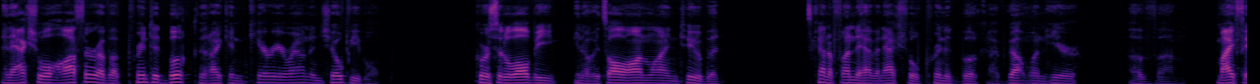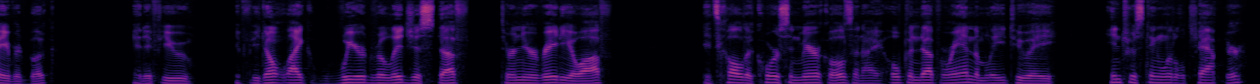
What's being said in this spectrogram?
an actual author of a printed book that I can carry around and show people. Of course, it'll all be, you know, it's all online too, but it's kind of fun to have an actual printed book. I've got one here of um, my favorite book. And if you if you don't like weird religious stuff, turn your radio off. It's called A Course in Miracles, and I opened up randomly to a interesting little chapter.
